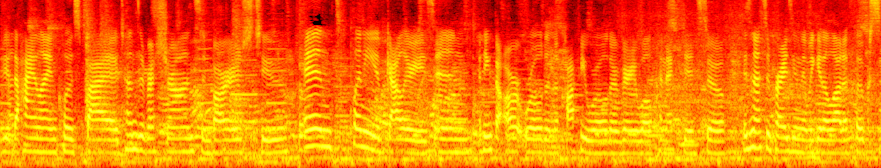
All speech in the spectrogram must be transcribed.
We have the High Line close by, tons of restaurants and bars too, and plenty of galleries. And I think the art world and the coffee world are very well connected. So it's not surprising that we get a lot of folks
